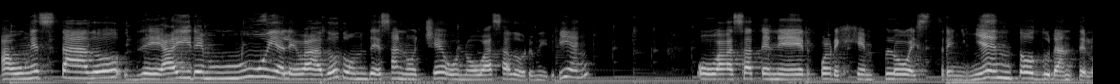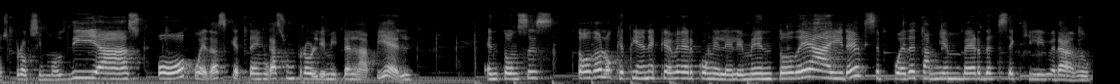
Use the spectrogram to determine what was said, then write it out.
a un estado de aire muy elevado donde esa noche o no vas a dormir bien o vas a tener, por ejemplo, estreñimiento durante los próximos días o puedas que tengas un problemita en la piel. Entonces, todo lo que tiene que ver con el elemento de aire se puede también ver desequilibrado.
